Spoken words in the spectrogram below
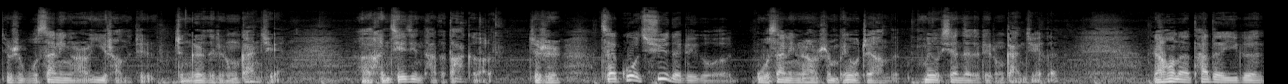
就是五三零 LE 上的这整个的这种感觉，呃，很接近它的大哥了。就是在过去的这个五三零上是没有这样的，没有现在的这种感觉的。然后呢，它的一个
